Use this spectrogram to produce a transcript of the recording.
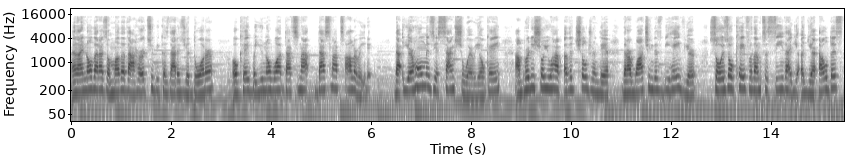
And I know that as a mother that hurts you because that is your daughter, okay? But you know what? That's not that's not tolerated. That your home is your sanctuary, okay? I'm pretty sure you have other children there that are watching this behavior, so it's okay for them to see that your, your eldest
